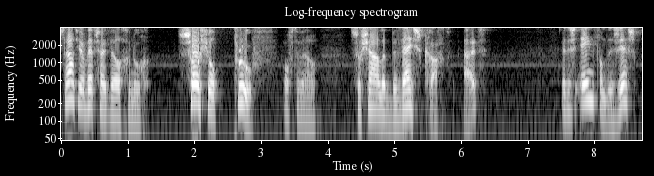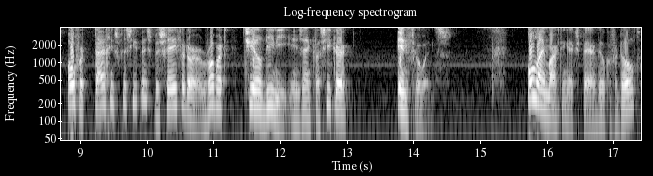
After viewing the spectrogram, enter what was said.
Straalt jouw website wel genoeg social proof, oftewel sociale bewijskracht, uit? Het is een van de zes overtuigingsprincipes beschreven door Robert Cialdini in zijn klassieker Influence. Online marketing expert Wilke Verdoold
